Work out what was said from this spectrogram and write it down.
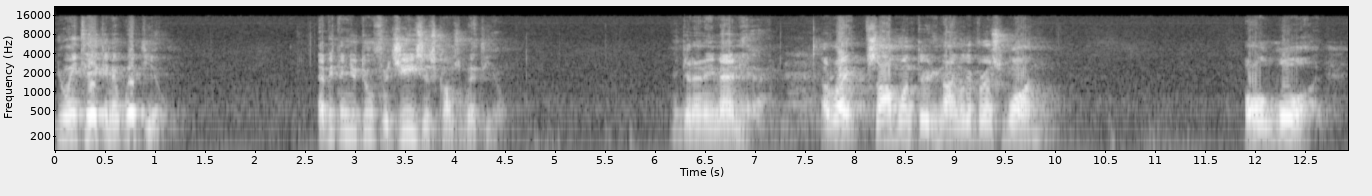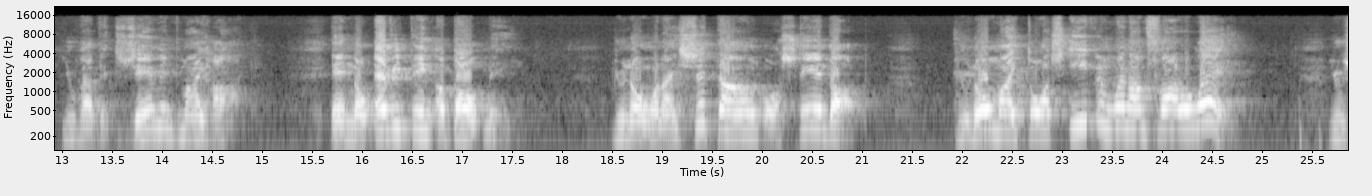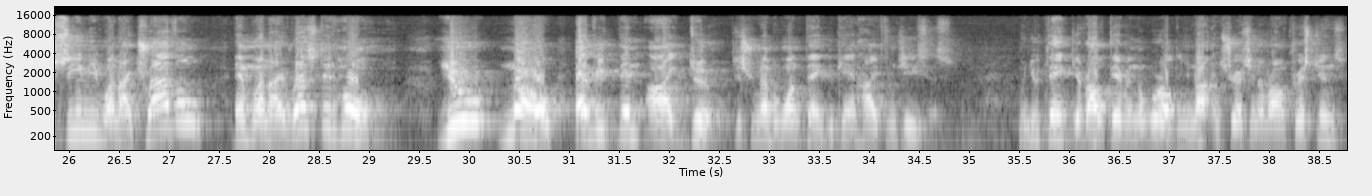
You ain't taking it with you. Everything you do for Jesus comes with you. And get an amen here. Amen. All right, Psalm 139. Look at verse 1. O Lord, you have examined my heart and know everything about me. You know when I sit down or stand up. You know my thoughts even when I'm far away. You see me when I travel and when I rest at home. You know everything I do. Just remember one thing you can't hide from Jesus. When you think you're out there in the world and you're not in church and around Christians,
